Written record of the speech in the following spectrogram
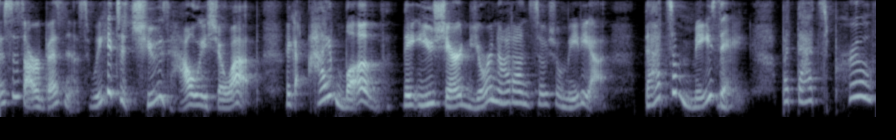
This is our business. We get to choose how we show up. Like, I love that you shared you're not on social media. That's amazing. But that's proof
